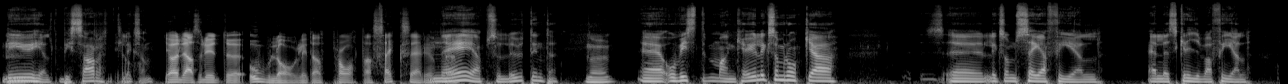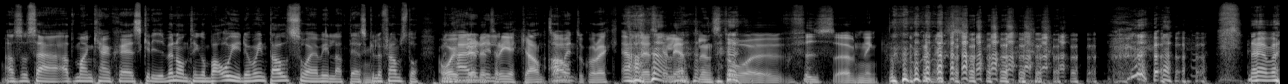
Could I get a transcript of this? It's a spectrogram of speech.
Det är Mm. ju helt bisarrt liksom. Ja, det, alltså det är ju inte olagligt att prata sex är det ju inte. Nej, absolut inte. Nej. Eh, och visst, man kan ju liksom råka eh, liksom säga fel eller skriva fel. Alltså så här, att man kanske skriver någonting och bara oj, det var inte alls så jag ville att det skulle framstå. Men Oj, här blev är det det- trekant? Ja, men- autokorrekt? Ja. Det skulle egentligen stå uh, fysövning. Nej, men,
